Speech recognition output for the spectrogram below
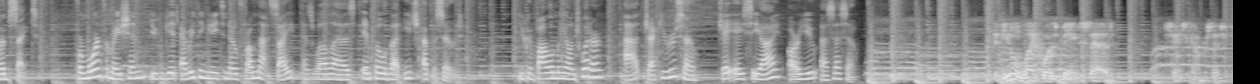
website. For more information, you can get everything you need to know from that site, as well as info about each episode. You can follow me on Twitter at Jaci Russo, J A C I R U S S O. If you don't like what is being said, change the conversation.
